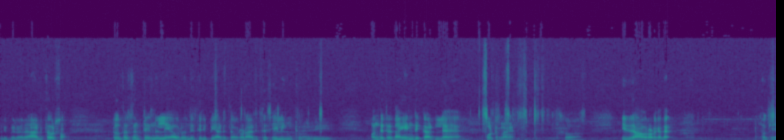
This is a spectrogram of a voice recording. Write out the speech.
இது போயிடுவார் அடுத்த வருஷம் டூ தௌசண்ட் டென்னிலே அவர் வந்து திருப்பி அடுத்த அவரோட அடுத்த செயலிங்க்கு வந்து வந்துட்டு தான் எண்டு கார்டில் போட்டிருந்தாங்க. ஸோ இதுதான் அவரோட கதை. ஓகே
